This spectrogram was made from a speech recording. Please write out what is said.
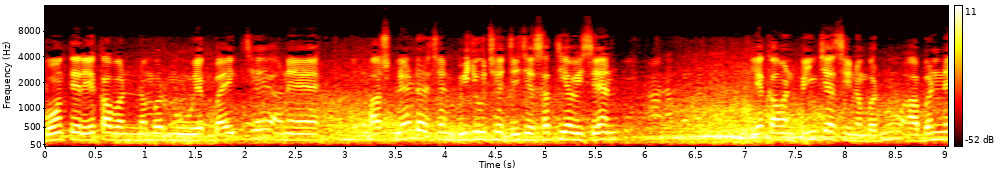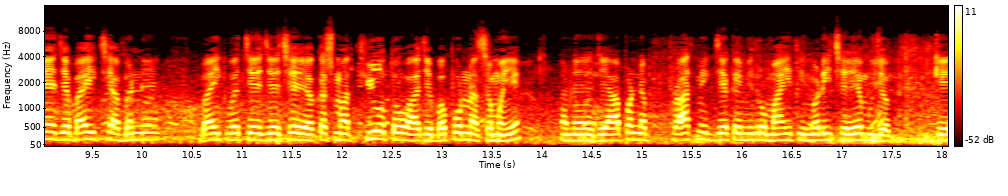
બોતેર એકાવન નંબરનું એક બાઇક છે અને આ સ્પ્લેન્ડર છે ને બીજું છે જીજે સત્યાવીસ એન એકાવન પંચ્યાસી નંબરનું. આ બંને જે બાઇક છે, આ બંને બાઇક વચ્ચે જે છે અકસ્માત થયો તો આજે બપોરના સમયે અને જે આપણને પ્રાથમિક જે કંઈ મિત્રો માહિતી મળી છે એ મુજબ કે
